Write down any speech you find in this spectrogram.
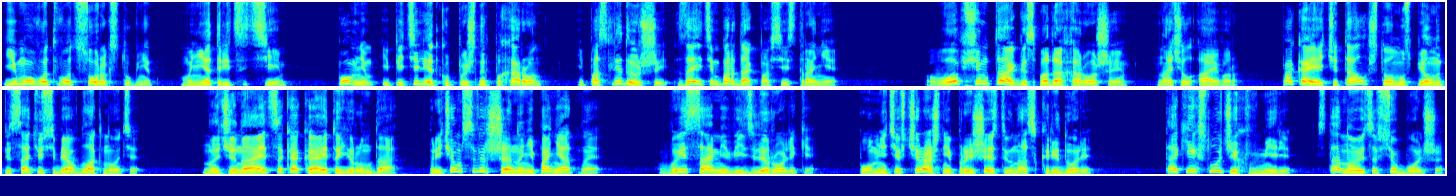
Ему вот-вот 40 стукнет, мне 37. Помним и пятилетку пышных похорон, и последовавший за этим бардак по всей стране. «В общем так, господа хорошие», – начал Айвор, пока я читал, что он успел написать у себя в блокноте. Начинается какая-то ерунда, причем совершенно непонятная. Вы сами видели ролики. Помните вчерашнее происшествие у нас в коридоре? Таких случаев в мире становится все больше.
